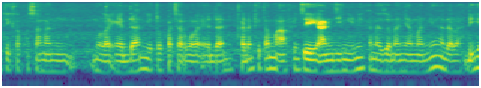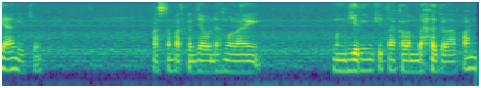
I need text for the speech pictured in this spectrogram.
ketika pasangan mulai edan gitu pacar mulai edan kadang kita maafin si anjing ini karena zona nyamannya adalah dia gitu. Pas tempat kerja udah mulai menggiring kita ke lembah kegelapan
